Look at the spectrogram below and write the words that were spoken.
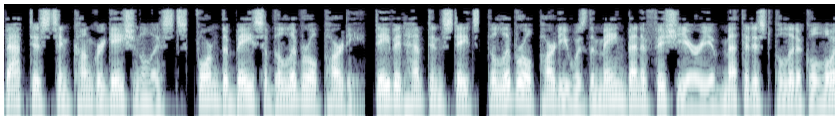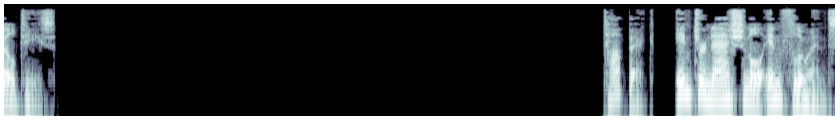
Baptists, and Congregationalists, formed the base of the Liberal Party. David Hempton states the Liberal Party was the main beneficiary of Methodist political loyalties. International influence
